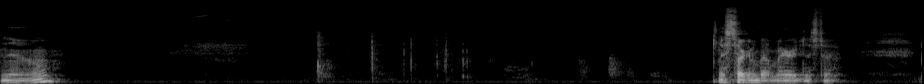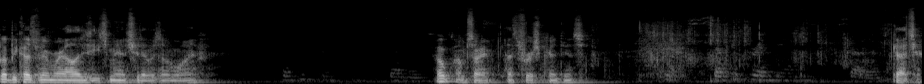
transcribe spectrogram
No. It's talking about marriage and stuff. But because of immoralities, each man should have his own wife. Oh, I'm sorry. That's First Corinthians. Gotcha.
